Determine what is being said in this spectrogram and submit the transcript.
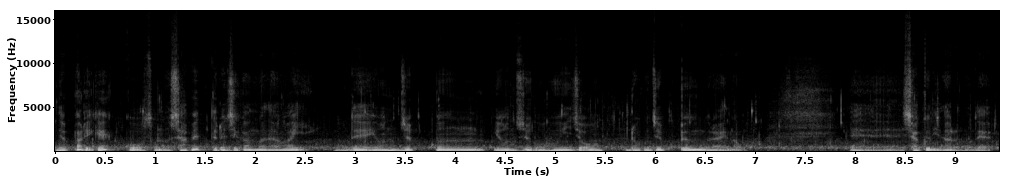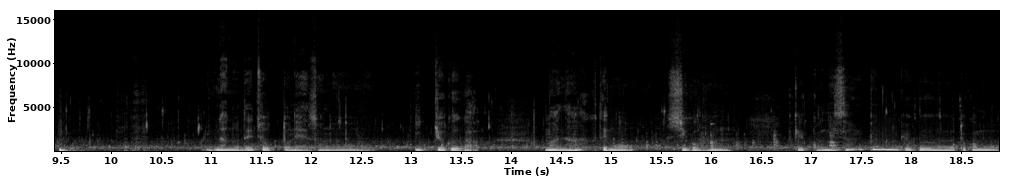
やっぱり結構その喋ってる時間が長いので40分45分以上60分ぐらいの、えー、尺になるのでなのでちょっとねその1曲がまあ長くても45分結構23分の曲とかも多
